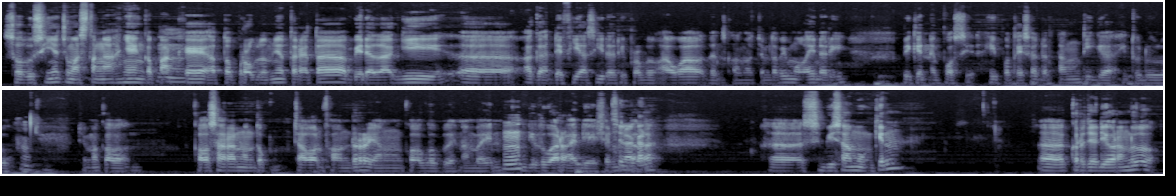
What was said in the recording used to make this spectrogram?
solusinya cuma setengahnya yang kepake Hmm. atau problemnya ternyata beda lagi eh, agak deviasi dari problem awal dan segala macam tapi mulai dari bikin hipotesa tentang tiga itu dulu Oke. cuma kalau kalau saran untuk calon founder yang kalau gue boleh nambahin Hmm. di luar ideation Silakan. adalah eh, sebisa mungkin eh, kerja di orang dulu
